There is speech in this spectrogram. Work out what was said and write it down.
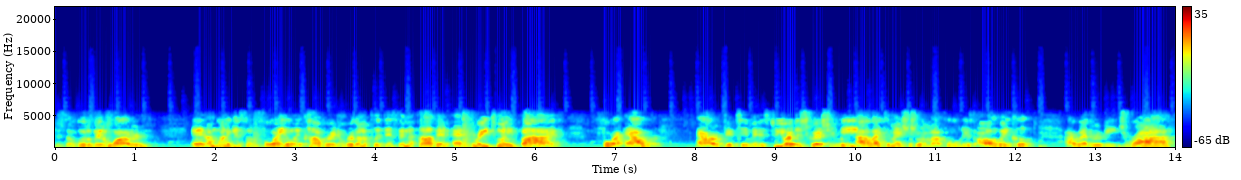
Just a little bit of water. And I'm going to get some foil and cover it. And we're going to put this in the oven at 325 for an hour. Hour 15 minutes. To your discretion. Me, I like to make sure my food is all the way cooked. I'd rather it be dry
